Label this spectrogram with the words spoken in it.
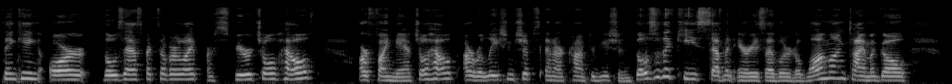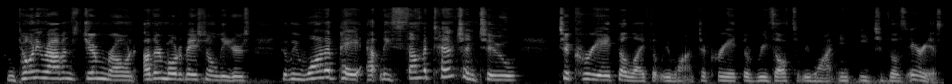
thinking or those aspects of our life, our spiritual health, our financial health, our relationships, and our contribution. Those are the key seven areas I learned a long, long time ago from Tony Robbins, Jim Rohn, other motivational leaders that we want to pay at least some attention to to create the life that we want, to create the results that we want in each of those areas.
